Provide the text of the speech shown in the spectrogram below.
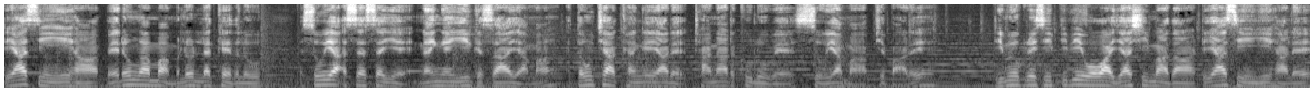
တရားစီရင်ရေးဟာဘယ်တော့မှမလွတ်လပ်ခဲ့သလိုအစိုးရအဆက်ဆက်ရဲ့နိုင်ငံရေးကစားရာမှာအသုံးချခံခဲ့ရတဲ့ဌာနတစ်ခုလိုပဲဆိုရမှာဖြစ်ပါတယ်ဒီမိုကရေစီပြည့်ပြည့်ဝဝရရှိမှသာတရားစီရင်ရေးဟာလည်း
